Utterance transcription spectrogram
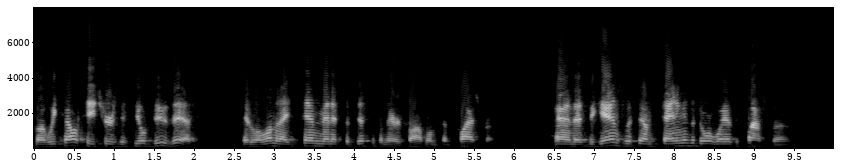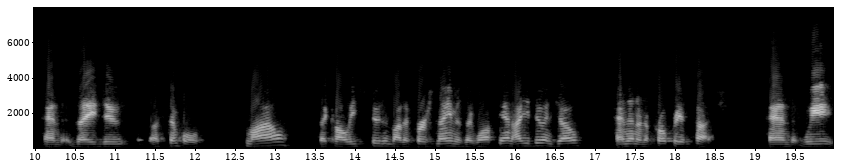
But we tell teachers if you'll do this, it'll eliminate 10 minutes of disciplinary problems in the classroom. And it begins with them standing in the doorway of the classroom and they do a simple smile. They call each student by their first name as they walk in. How you doing, Joe? And then an appropriate touch and we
